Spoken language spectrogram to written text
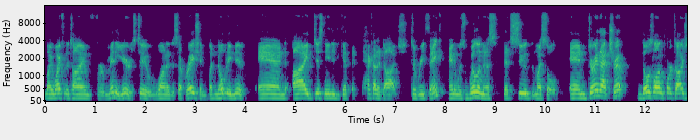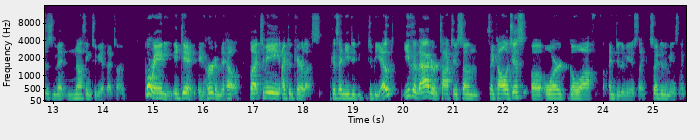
my wife at the time, for many years too, wanted a separation, but nobody knew and I just needed to get the heck out of Dodge to rethink. And it was willingness that soothed my soul. And during that trip, those long portages meant nothing to me at that time. Poor Andy, it did. It hurt him to hell. But to me, I could care less because I needed to be out. Either that or talk to some psychologist uh, or go off and do the meanest link. So I did the meanest link.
